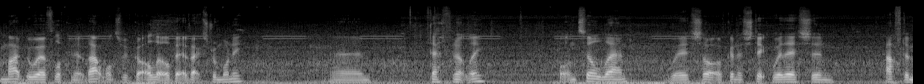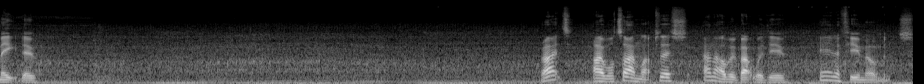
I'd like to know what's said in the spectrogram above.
might be worth looking at that once we've got a little bit of extra money. Um, definitely. But until then, we're sort of going to stick with this and have to make do. Right, I will time lapse this and I'll be back with you in a few moments.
